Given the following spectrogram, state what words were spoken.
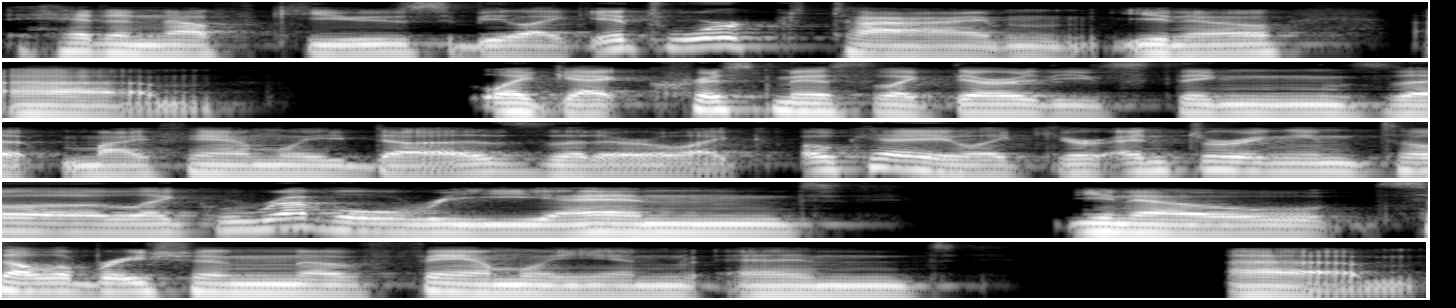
hit enough cues to be like, it's work time, you know? Um, like at Christmas, like there are these things that my family does that are like, okay, like you're entering into like revelry and, you know, celebration of family and, and, um,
